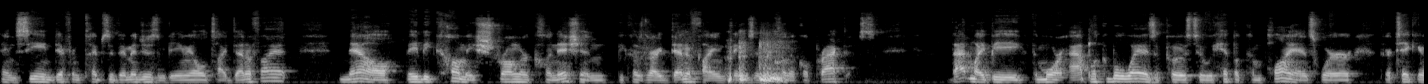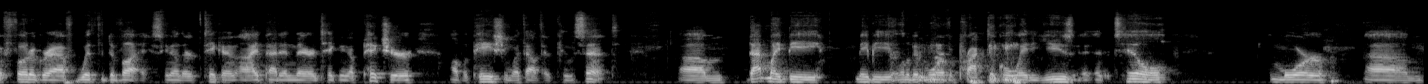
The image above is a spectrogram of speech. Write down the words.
and seeing different types of images and being able to identify it, now they become a stronger clinician because they're identifying things in the clinical practice that might be the more applicable way as opposed to HIPAA compliance where they're taking a photograph with the device. You know, they're taking an iPad in there and taking a picture of a patient without their consent. Um, that might be maybe a little bit more of a practical way to use it until more um,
